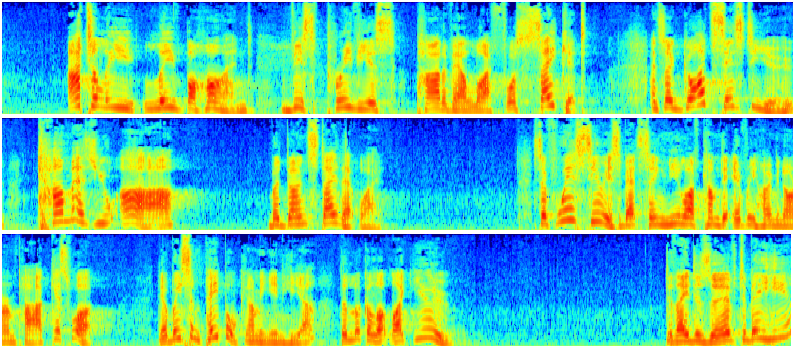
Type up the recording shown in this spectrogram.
utterly leave behind this previous part of our life. Forsake it. And so God says to you, come as you are, but don't stay that way. So if we're serious about seeing new life come to every home in Oran Park, guess what? There'll be some people coming in here that look a lot like you. Do they deserve to be here?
